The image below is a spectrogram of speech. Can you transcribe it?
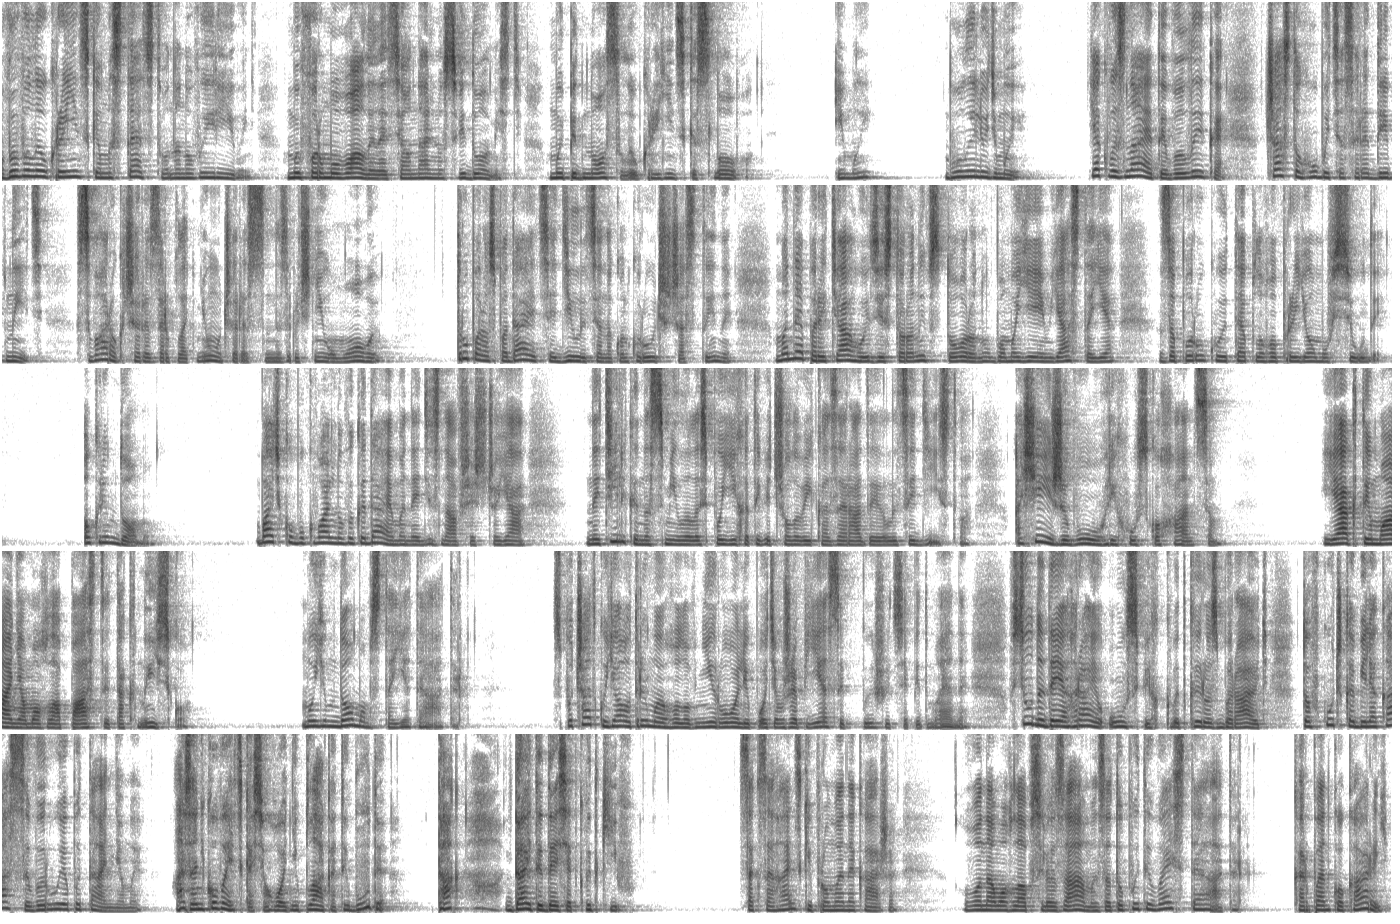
вивели українське мистецтво на новий рівень. Ми формували національну свідомість, ми підносили українське слово. І ми були людьми. Як ви знаєте, велике часто губиться серед дрібниць, сварок через зарплатню, через незручні умови. Трупа розпадається, ділиться на конкуруючі частини, мене перетягують зі сторони в сторону, бо моє ім'я стає запорукою теплого прийому всюди, окрім дому. Батько буквально викидає мене, дізнавшись, що я не тільки насмілилась поїхати від чоловіка заради лицедійства, а ще й живу у гріху з коханцем. Як ти, маня, могла пасти так низько? Моїм домом стає театр. Спочатку я отримую головні ролі, потім вже п'єси пишуться під мене. Всюди, де я граю успіх, квитки розбирають, то вкучка біля каси вирує питаннями. А Заньковецька сьогодні плакати буде? Так? Дайте десять квитків. Саксаганський про мене каже вона могла б сльозами затопити весь театр. Карпенко Карий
